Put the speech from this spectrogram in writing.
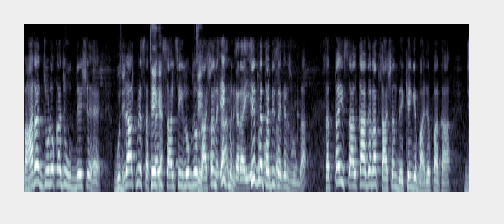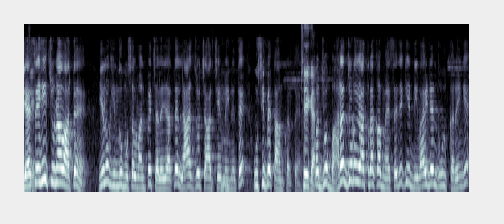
भारत जोड़ो का जो उद्देश्य है गुजरात में सत्ताईस साल से ये लोग जो शासन है एक मिनट सिर्फ़ मैं थर्टी सेकेंड लूँगा सत्ताईस साल का अगर आप शासन देखेंगे भाजपा का जैसे ही चुनाव आते हैं ये लोग हिंदू मुसलमान पे चले जाते हैं। लास्ट जो चार छह महीने थे उसी पे काम करते हैं। ठीक है। पर जो भारत जोड़ो यात्रा का मैसेज है कि डिवाइड एंड रूल करेंगे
